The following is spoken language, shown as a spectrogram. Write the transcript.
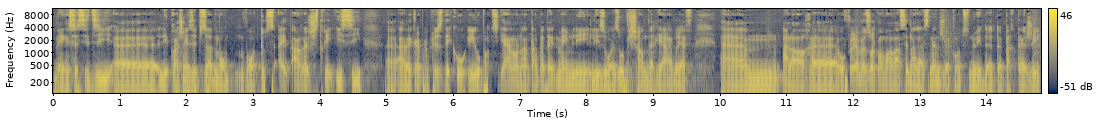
Mais ceci dit, euh, les prochains épisodes vont, vont tous être enregistrés ici euh, avec un peu plus d'écho et au Portugal. On entend peut-être même les, les, oiseaux qui chantent derrière. Bref. Euh, alors, au fur et à mesure qu'on va avancer dans la semaine, je vais continuer de te partager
